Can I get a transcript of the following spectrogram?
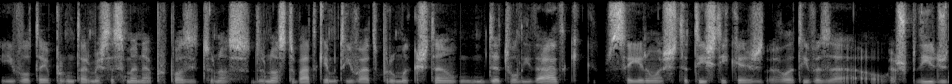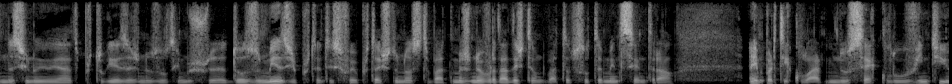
e voltei a perguntar-me esta semana a propósito do nosso, do nosso debate, que é motivado por uma questão de atualidade, que saíram as estatísticas relativas a, aos pedidos de nacionalidade portuguesas nos últimos 12 eh, meses, e portanto isso foi o pretexto do nosso debate, mas na verdade este é um debate absolutamente central em particular no século XXI,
